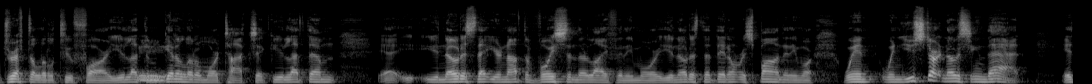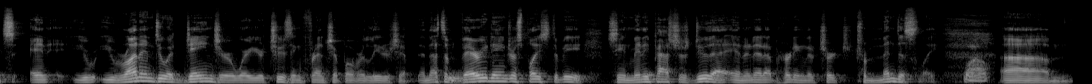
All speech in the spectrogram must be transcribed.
drift a little too far. You let them mm. get a little more toxic. You let them uh, you notice that you're not the voice in their life anymore. You notice that they don't respond anymore. When when you start noticing that, it's and you you run into a danger where you're choosing friendship over leadership, and that's a very dangerous place to be. I've seen many pastors do that, and it ended up hurting their church tremendously. Wow! Um,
